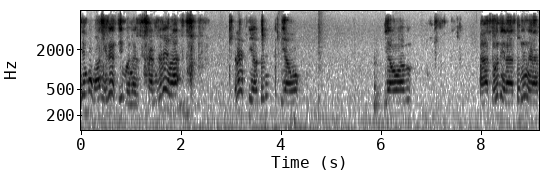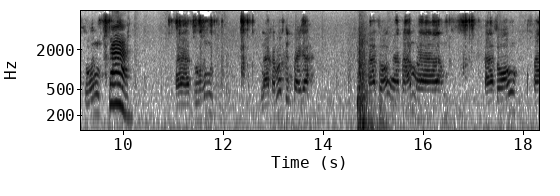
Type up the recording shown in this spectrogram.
ยังบ่ร้อนอีกเด้อสิบ่น่ะคันก็เลยว่าแล้วเตียวตัวนี้เตียวเตียวหาศูนย์นี่ล่ะตัวนึงหาศูนย์จ้าหาศูนย์ นะคำว่าขึ้นไปก็หาสองหาสามหาหาสองหา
